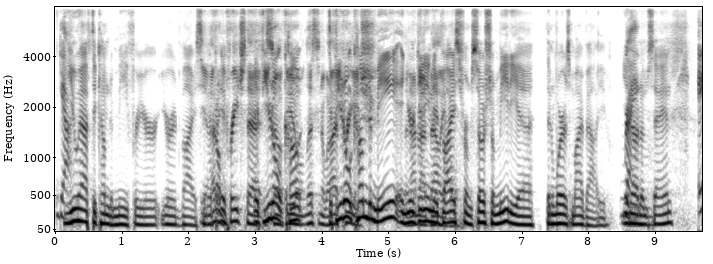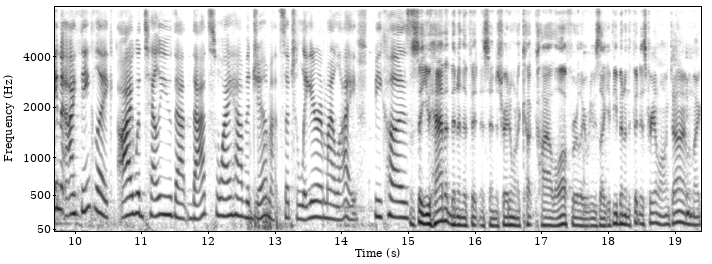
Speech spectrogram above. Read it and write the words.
Yeah. You have to come to me for your your advice." Yeah, And I don't preach that, If you so don't if you come, don't listen to what if I you don't come to me and you're I'm getting advice from social media, then where's my value? You know what I'm saying? And I think like I would tell you that that's why I have a gym at such later in my life because so you haven't been in the fitness industry. I don't want to cut Kyle off earlier, but he was like, "If you've been in the fitness industry a long time," I'm like,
